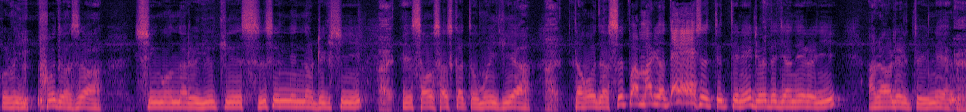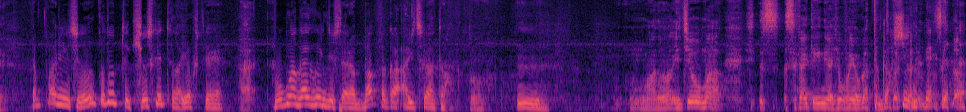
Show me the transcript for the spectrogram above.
この一方ではさ信号になる悠久数千年の歴史に、はい、差を指すかと思いきや、はい、他方では「スーパーマリオです!」って言ってねリオデジャネイロに現れるというね、ええ、やっぱりそういうことって気をつけてがよくて、はい、僕が外国人でしたら「バカかあいつは」と。うん。うんまあ、一応まあ世界的には評判良かったらしいんですけど。まあ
